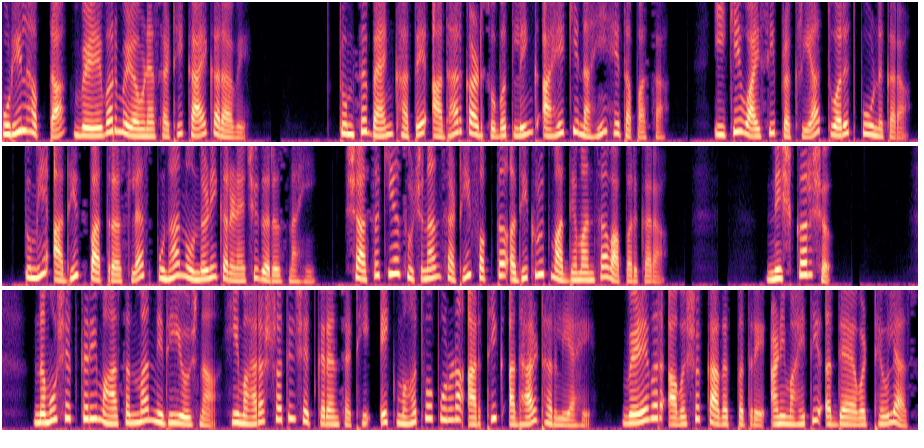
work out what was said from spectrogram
पुढील हप्ता वेळेवर मिळवण्यासाठी काय करावे? तुमचे बँक खाते आधार कार्डसोबत लिंक आहे की नाही हे तपासा. इकेवायसी प्रक्रिया त्वरित पूर्ण करा. तुम्ही आधीच पात्र असल्यास पुन्हा नोंदणी करण्याची गरज नाही. शासकीय सूचनांसाठी फक्त अधिकृत माध्यमांचा वापर करा. निष्कर्ष. नमो शेतकरी महासन्मान निधी योजना ही महाराष्ट्रातील शेतकऱ्यांसाठी एक महत्त्वपूर्ण आर्थिक आधार ठरली आहे. वेळेवर आवश्यक कागदपत्रे आणि माहिती अद्ययावत ठेवल्यास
